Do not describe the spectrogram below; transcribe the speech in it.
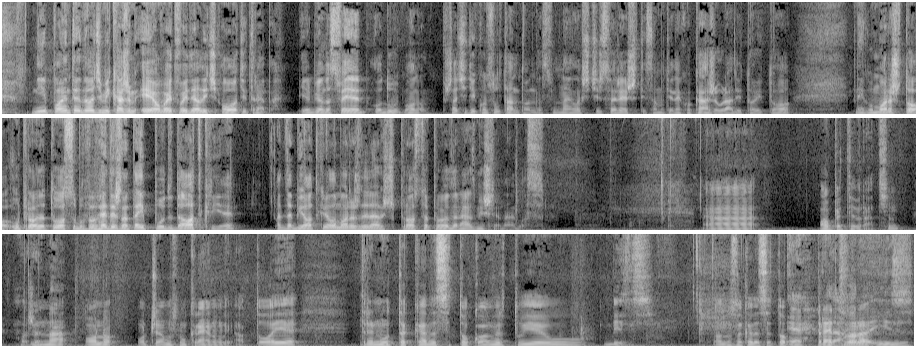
nije pojenta da dođem i kažem, e, ovo je tvoj delić, ovo ti treba. Jer bi onda sve, od, ono, šta će ti konsultant onda, najlakše ćeš sve rešiti, samo ti neko kaže, uradi to i to. Nego moraš to, upravo da tu osobu povedeš na taj put da otkrije, a da bi otkrila moraš da daš prostor prvo da razmišlja na glas. A, opet te vraćam Može. na ono o čemu smo krenuli, a to je trenutak kada se to konvertuje u biznis. Odnosno kada se to e, pretvara da. iz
